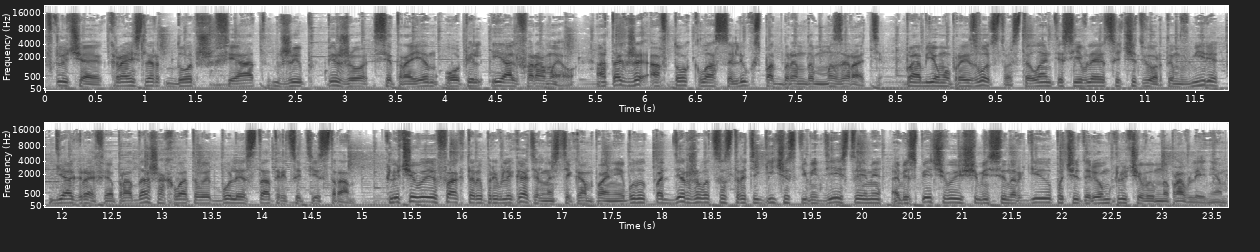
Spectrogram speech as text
включая Chrysler, Dodge, Fiat, Jeep, Peugeot, Citroën, Opel и Alfa Romeo, а также авто класса люкс под брендом Maserati. По объему производства Stellantis является четвертым в мире, география продаж охватывает более 130 стран. Ключевые факторы привлекательности компании будут поддерживаться стратегическими действиями, обеспечивающими синергию по четырем ключевым направлениям.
